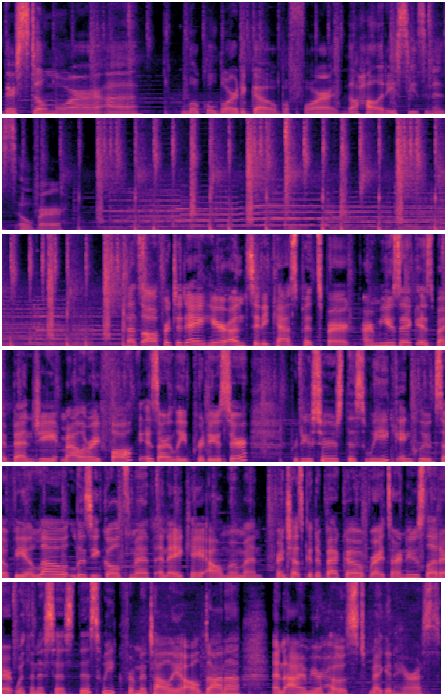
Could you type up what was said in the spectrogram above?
there's still more uh, local lore to go before the holiday season is over. That's all for today here on CityCast Pittsburgh. Our music is by Benji. Mallory Falk is our lead producer. Producers this week include Sophia Lowe, Lizzie Goldsmith, and AK Almuman. Francesca Dabecco writes our newsletter with an assist this week from Natalia Aldana, and I'm your host, Megan Harris.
